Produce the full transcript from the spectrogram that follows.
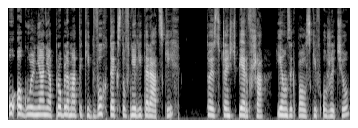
uogólniania problematyki dwóch tekstów nieliterackich. To jest część pierwsza język polski w użyciu.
